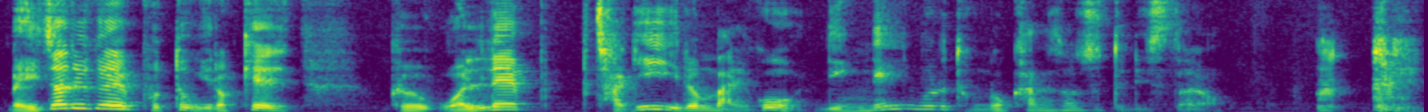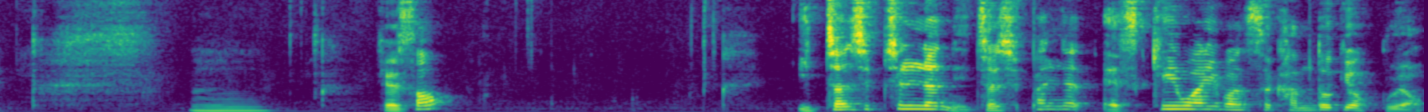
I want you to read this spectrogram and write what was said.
메이저리그에 보통 이렇게 그 원래 자기 이름 말고 닉네임으로 등록하는 선수들이 있어요. 음, 그래서 2017년, 2018년 SK 와이번스 감독이었고요.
